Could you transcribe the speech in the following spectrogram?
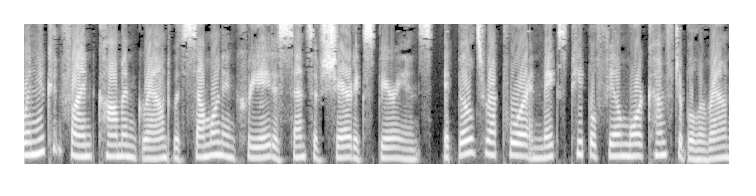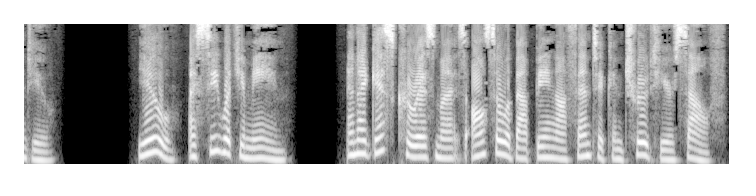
When you can find common ground with someone and create a sense of shared experience, it builds rapport and makes people feel more comfortable around you. You, I see what you mean. And I guess charisma is also about being authentic and true to yourself.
